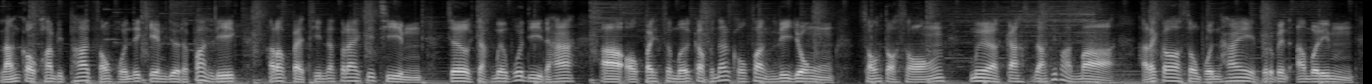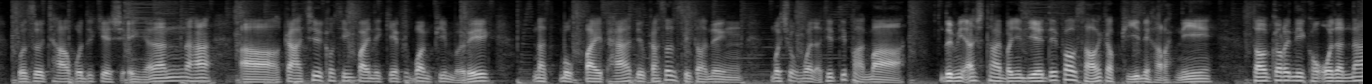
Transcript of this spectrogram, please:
หลังก่อความผิดพลาด 2 หนในเกมยูโรปาลีกรอบ8ทีมนัดแรกที่ทีม เจอจากเมืองผู้ดีนะฮะอาออกไปเสมอกับทางด้านของฝั่งลียง 2 ต่อ 2 เมื่อกลางสัปดาห์ที่ผ่านมา และก็ส่งผลให้บริเวณอัมบริมบนซื้อชาวโปรตุเกสเองนั้นนะฮะอ่ากาชื่อเขาทิ้งไปในเกมฟุตบอลพรีเมียร์ลีกนัดบุกไปแพ้ดิวคาสเซิล4ต่อ1เมื่อช่วงวันอาทิตย์ที่ผ่านมา โดยมีอัชทานบัญญเดียได้เฝ้าสาวให้กับผีในครั้งนี้ ต่อกรณีของโอดันนา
